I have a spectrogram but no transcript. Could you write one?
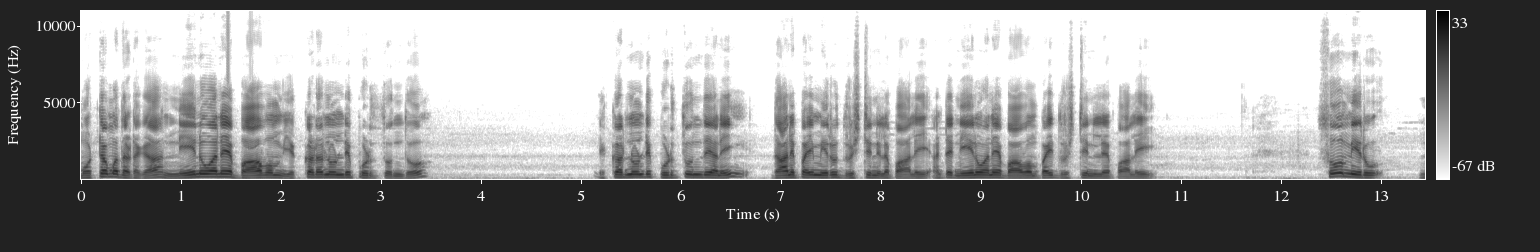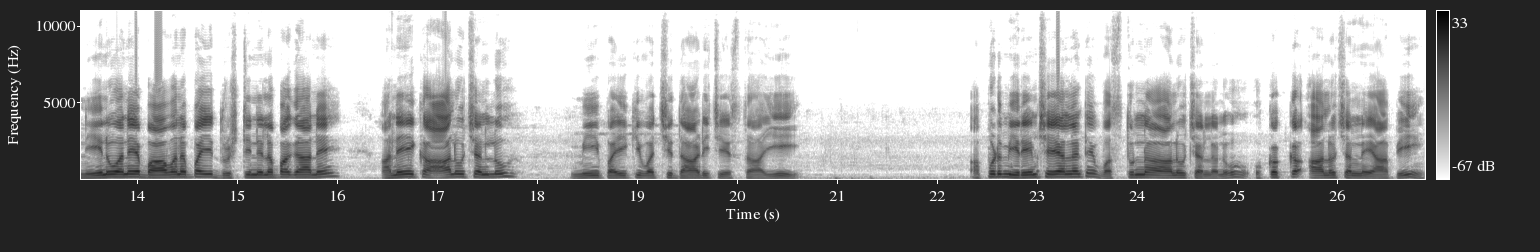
మొట్టమొదటగా నేను అనే భావం ఎక్కడ నుండి పుడుతుందో ఎక్కడి నుండి పుడుతుంది అని దానిపై మీరు దృష్టి నిలపాలి. అంటే నేను అనే భావంపై దృష్టి నిలపాలి. సో మీరు నేను అనే భావనపై దృష్టి నిలపగానే అనేక ఆలోచనలు మీ పైకి వచ్చి దాడి చేస్తాయి. అప్పుడు మీరేం చేయాలంటే వస్తున్న ఆలోచనలను ఒక్కొక్క ఆలోచనని ఆపి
